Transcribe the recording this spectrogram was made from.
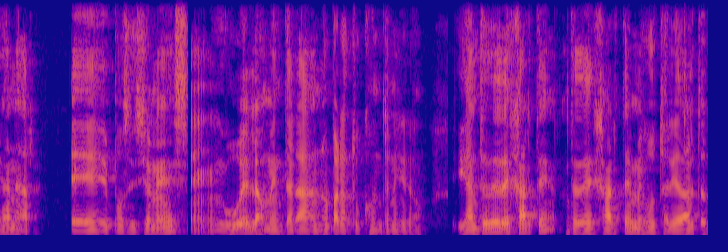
ganar eh, posiciones en Google aumentará, ¿no? Para tus contenidos. Y antes de dejarte, antes de dejarte, me gustaría darte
